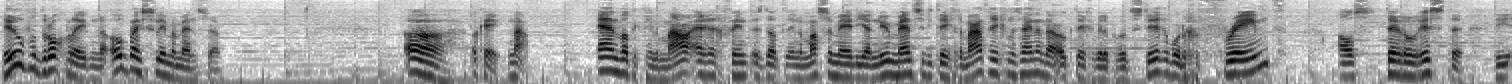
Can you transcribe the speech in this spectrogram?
Heel veel drogredenen, ook bij slimme mensen. Ah, Oké, nou. En wat ik helemaal erg vind, is dat in de massamedia nu mensen die tegen de maatregelen zijn en daar ook tegen willen protesteren, worden geframed als terroristen. Die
